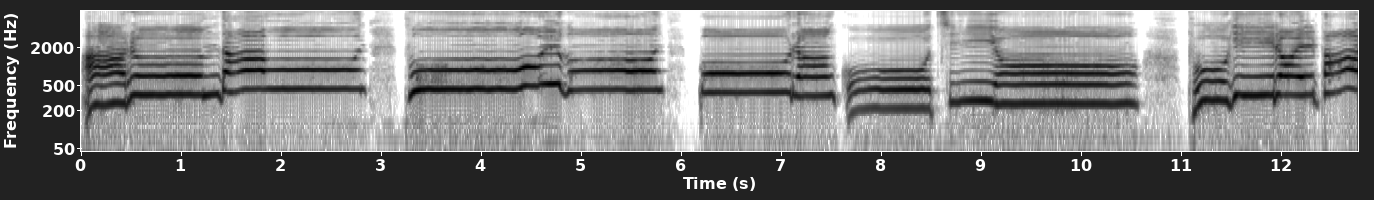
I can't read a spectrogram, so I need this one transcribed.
아름다운 붉은 모란꽃이여. 부기를 바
